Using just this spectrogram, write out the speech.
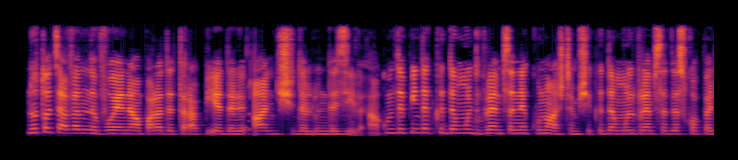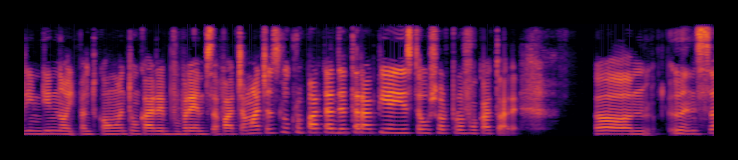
nu toți avem nevoie neapărat de terapie de ani și de luni de zile. Acum depinde cât de mult vrem să ne cunoaștem și cât de mult vrem să descoperim din noi, pentru că în momentul în care vrem să facem acest lucru, partea de terapie este ușor provocatoare. Uh, însă,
